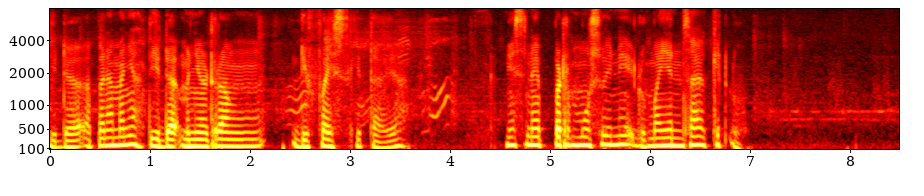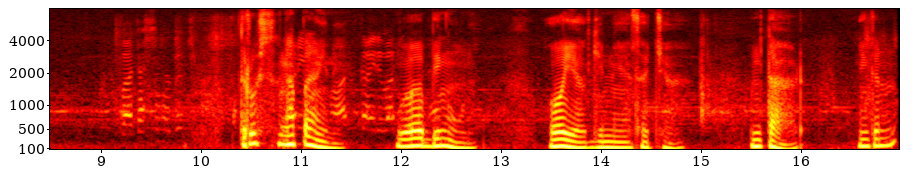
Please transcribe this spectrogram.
tidak apa namanya tidak menyerang device kita ya. Ini sniper musuh ini lumayan sakit loh. Terus ngapa Gua bingung. Oh ya gini saja. Bentar. Ini kan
